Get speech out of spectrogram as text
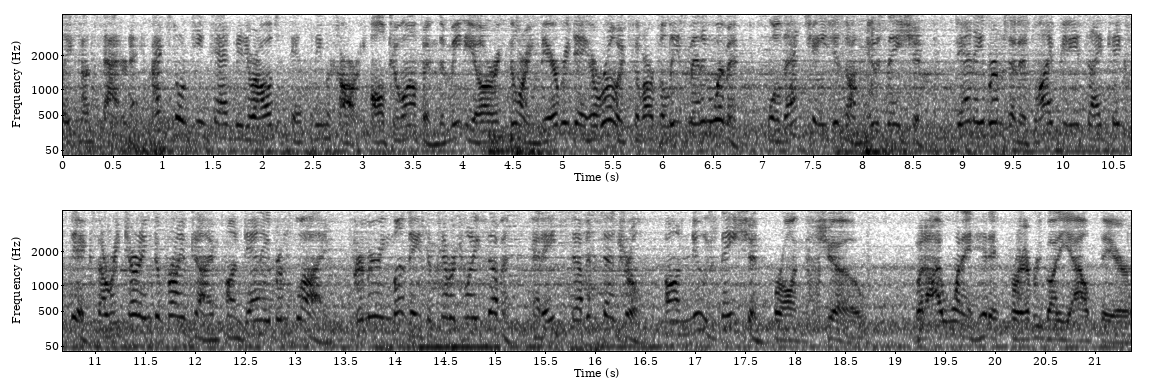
place on Saturday. I'm Storm Team 10 meteorologist Anthony Macari. All too often, the media are ignoring the everyday heroics of our policemen and women. Well, that changes on News Nation. Dan Abrams and his live PD sidekick Sticks are returning to primetime on Dan Abrams Live, premiering Monday, September 27th at 8, 7 Central on News Nation. We're on the show, but I want to hit it for everybody out there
